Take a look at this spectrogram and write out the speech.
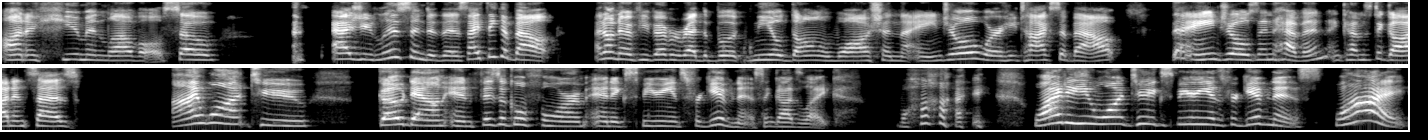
on a human level. So, as you listen to this, I think about I don't know if you've ever read the book Neale Donald Walsch and the Angel, where he talks about the angels in heaven and comes to God and says, I want to go down in physical form and experience forgiveness. And God's like, why? Why do you want to experience forgiveness? Why?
